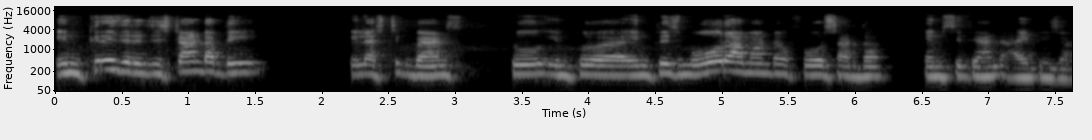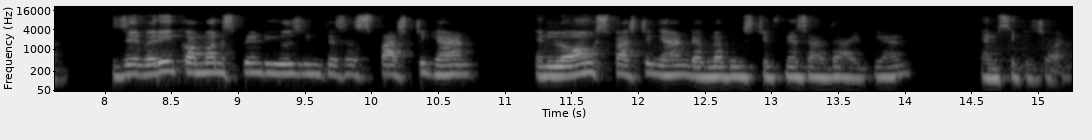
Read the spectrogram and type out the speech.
increase the resistance of the elastic bands to improve, uh, increase more amount of force at the MCP and IP joint is a very common splint used in case of spastic hand, in long spastic hand developing stiffness at the IP and MCP joint.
